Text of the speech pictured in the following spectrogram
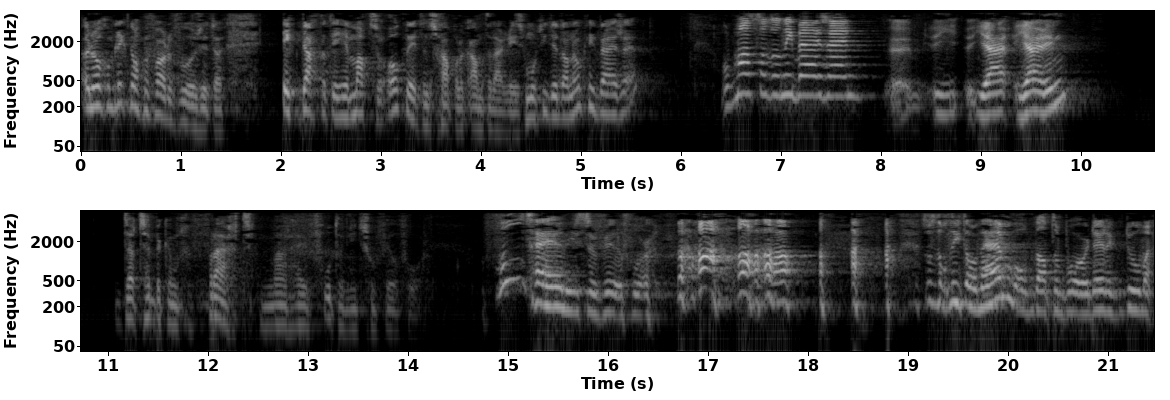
Een ogenblik nog, mevrouw de voorzitter. Ik dacht dat de heer Matze ook wetenschappelijk ambtenaar is. Moet hij er dan ook niet bij zijn? Moet Master er niet bij zijn? Eh, ja, Jaring? Dat heb ik hem gevraagd, maar hij voelt er niet zoveel voor. Voelt hij er niet zoveel voor? Het is nog niet aan hem om dat te beoordelen. Ik bedoel, maar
